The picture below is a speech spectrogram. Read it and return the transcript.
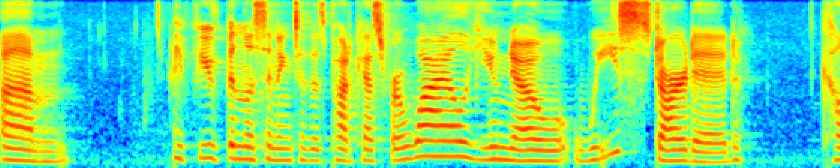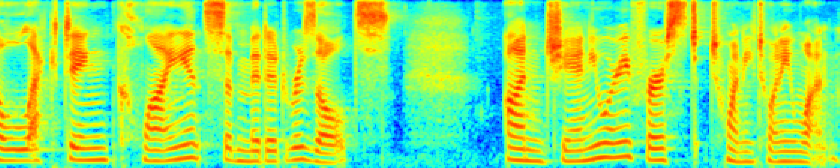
Um, if you've been listening to this podcast for a while, you know we started collecting client submitted results on January 1st, 2021.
